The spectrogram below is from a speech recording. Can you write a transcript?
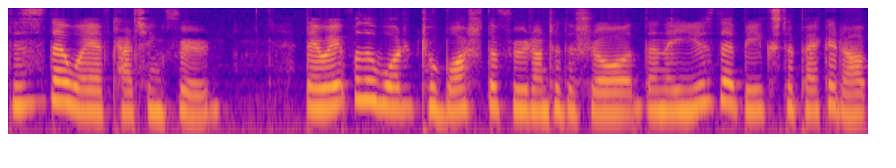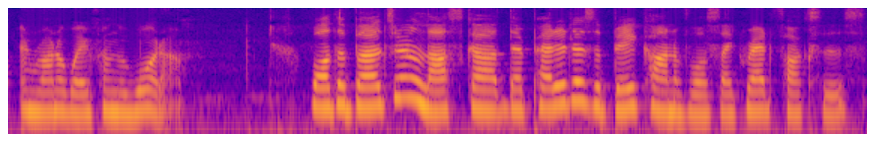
this is their way of catching food. They wait for the water to wash the food onto the shore, then they use their beaks to peck it up and run away from the water. While the birds are in Alaska, their predators are big carnivores like red foxes.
